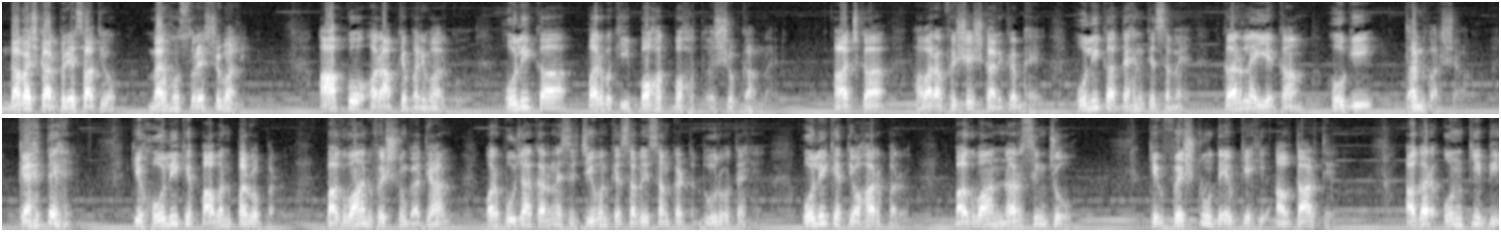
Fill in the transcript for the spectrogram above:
नमस्कार प्रिय साथियों, मैं हूँ सुरेश श्रिवाली। आपको और आपके परिवार को होली का पर्व की बहुत बहुत शुभकामनाएँ। आज का हमारा विशेष कार्यक्रम है, होली का दहन के समय कर ले ये काम होगी धन वर्षा कहते हैं कि होली के पावन पर्व पर भगवान विष्णु का ध्यान और पूजा करने से जीवन के सभी संकट दूर होते हैं। होली के त्योहार पर भगवान नरसिंह जो कि विष्णु देव के ही अवतार थे अगर उनकी भी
